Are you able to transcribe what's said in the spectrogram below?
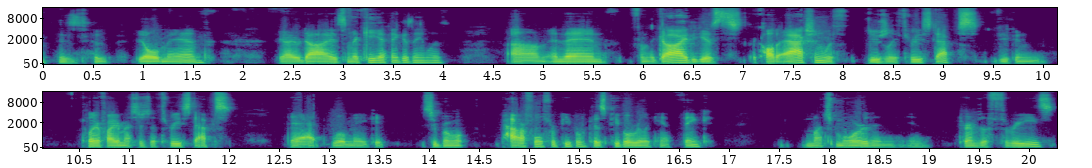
is the old man, the guy who dies. Mickey, I think his name was. Um, and then from the guide, he gives a call to action with usually three steps. If you can clarify your message to three steps, that will make it super powerful for people because people really can't think much more than in terms of threes.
